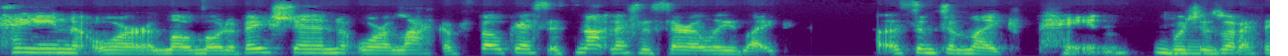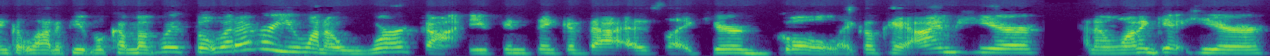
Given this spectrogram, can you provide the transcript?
pain or low motivation or lack of focus. It's not necessarily like a symptom like pain, mm-hmm. which is what I think a lot of people come up with. But whatever you want to work on, you can think of that as like your goal. Like, okay, I'm here and I want to get here.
